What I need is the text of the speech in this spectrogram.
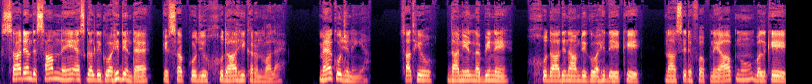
ਸਾਰਿਆਂ ਦੇ ਸਾਹਮਣੇ ਇਸ ਗੱਲ ਦੀ ਗਵਾਹੀ ਦਿੰਦਾ ਹੈ ਕਿ ਸਭ ਕੁਝ ਖੁਦਾ ਹੀ ਕਰਨ ਵਾਲਾ ਹੈ। ਮੈਂ ਕੁਝ ਨਹੀਂ ਆ ਸਾਥੀਓ, ਦਾਨੀਏਲ ਨਬੀ ਨੇ ਖੁਦਾ ਦੇ ਨਾਮ ਦੀ ਗਵਾਹੀ ਦੇ ਕੇ ਨਾ ਸਿਰਫ ਆਪਣੇ ਆਪ ਨੂੰ, ਬਲਕਿ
